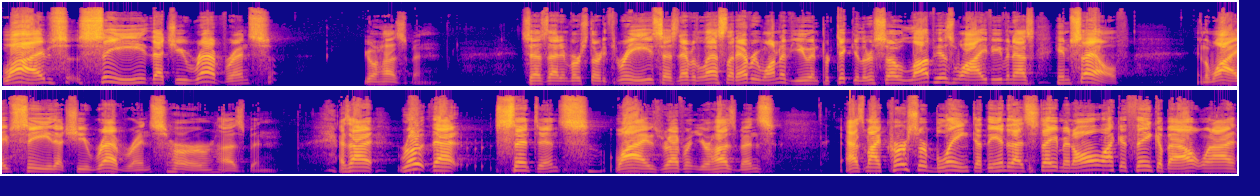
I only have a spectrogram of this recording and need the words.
Wives, see that you reverence your husband. It says that in verse 33. He says, Nevertheless, let every one of you in particular so love his wife even as himself. And the wife see that she reverence her husband. As I wrote that sentence, wives, reverent your husbands, as my cursor blinked at the end of that statement, all I could think about when I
